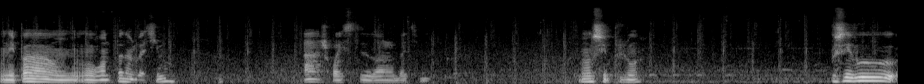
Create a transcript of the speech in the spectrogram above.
On n'est pas, on, on rentre pas dans le bâtiment. Ah, je croyais que c'était dans le bâtiment. Non, c'est plus loin. Poussez-vous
